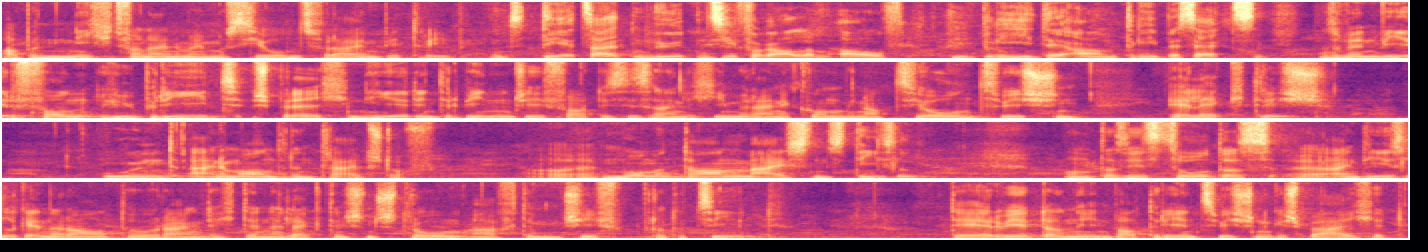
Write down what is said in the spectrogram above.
aber nicht von einem emissionsfreien Betrieb. Und derzeit würden Sie vor allem auf hybride Antriebe setzen? Also wenn wir von Hybrid sprechen, hier in der Binnenschifffahrt, ist es eigentlich immer eine Kombination zwischen elektrisch und einem anderen Treibstoff. Äh, momentan meistens Diesel. Und das ist so, dass äh, ein Dieselgenerator eigentlich den elektrischen Strom auf dem Schiff produziert. Der wird dann in Batterien zwischengespeichert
